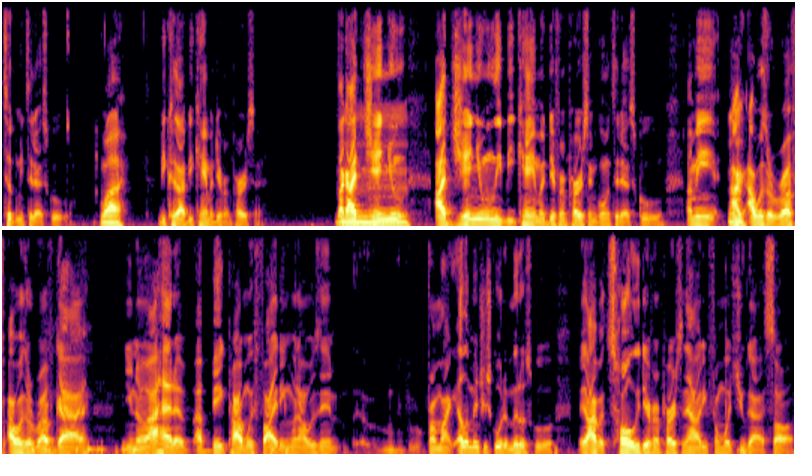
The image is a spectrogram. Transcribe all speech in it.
took me to that school Why? because I became a different person. Like I genuine, mm. I genuinely became a different person going to that school. I mean, hmm. I, I was a rough, I was a rough guy. You know, I had a, a big problem with fighting when I was in from like elementary school to middle school. I have a totally different personality from what you guys saw.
